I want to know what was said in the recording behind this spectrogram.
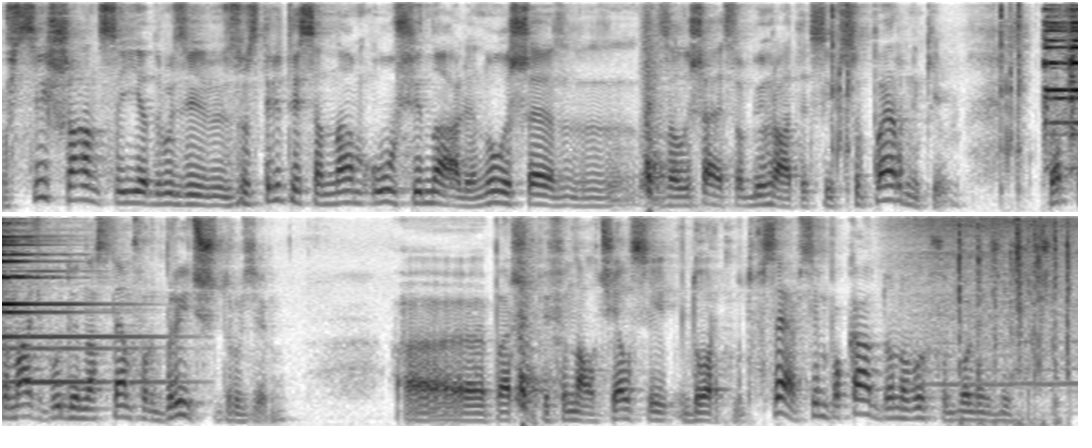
Всі шанси є, друзі, зустрітися нам у фіналі. Ну, лише залишається обіграти цих суперників. Перший матч буде на Стемфорд Бридж, друзі. Е, Перший півфінал Челсі Дортмунд. Все, всім пока, до нових футбольних зустрічей.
